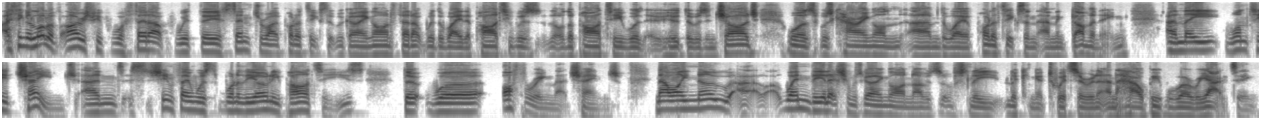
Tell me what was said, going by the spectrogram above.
I think a lot of Irish people were fed up with the centre right politics that were going on, fed up with the way the party was, or the party was who that was in charge was was carrying on um, the way of politics and, and governing, and they wanted change. And Sinn Féin was one of the only parties that were offering that change. Now, I know uh, when the election was going on, I was obviously looking at Twitter and, and how people were reacting.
